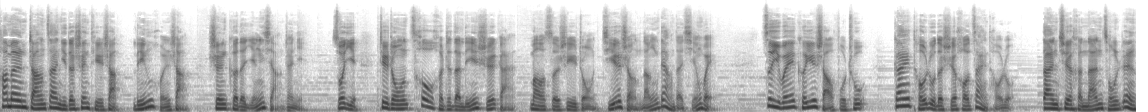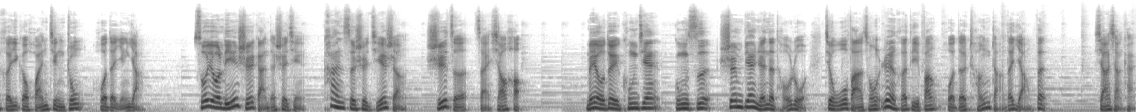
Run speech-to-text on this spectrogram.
它们长在你的身体上、灵魂上，深刻地影响着你。所以，这种凑合着的临时感，貌似是一种节省能量的行为，自以为可以少付出，该投入的时候再投入，但却很难从任何一个环境中获得营养。所有临时感的事情，看似是节省，实则在消耗。没有对空间、公司、身边人的投入，就无法从任何地方获得成长的养分。想想看，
